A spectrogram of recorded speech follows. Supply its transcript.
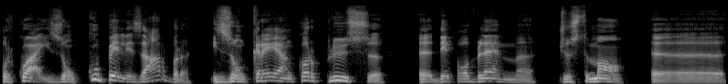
Pourquoi Ils ont coupé les arbres, ils ont créé encore plus euh, des problèmes, justement, euh,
